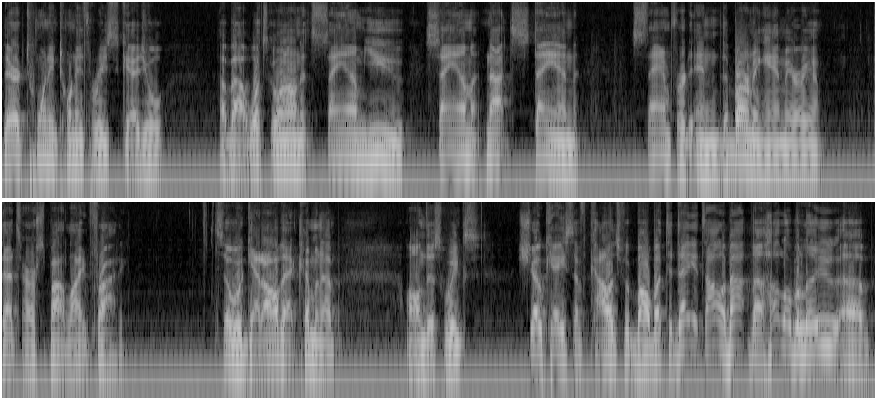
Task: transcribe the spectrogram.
their 2023 schedule about what's going on at Sam U, Sam, not Stan, Samford in the Birmingham area. That's our Spotlight Friday. So we'll get all that coming up on this week's showcase of college football. But today it's all about the hullabaloo of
